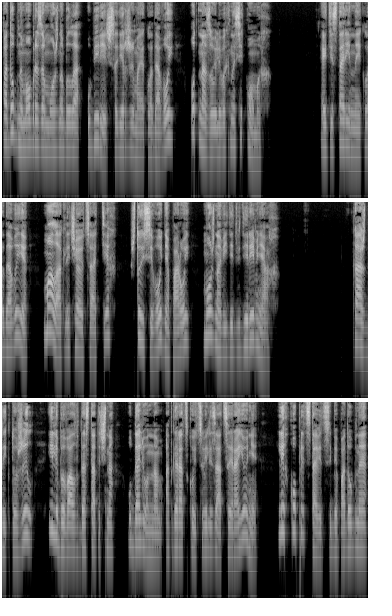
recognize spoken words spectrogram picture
подобным образом можно было уберечь содержимое кладовой от назойливых насекомых. Эти старинные кладовые мало отличаются от тех, что и сегодня порой можно видеть в деревнях. Каждый, кто жил или бывал в достаточно удаленном от городской цивилизации районе, легко представит себе подобное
